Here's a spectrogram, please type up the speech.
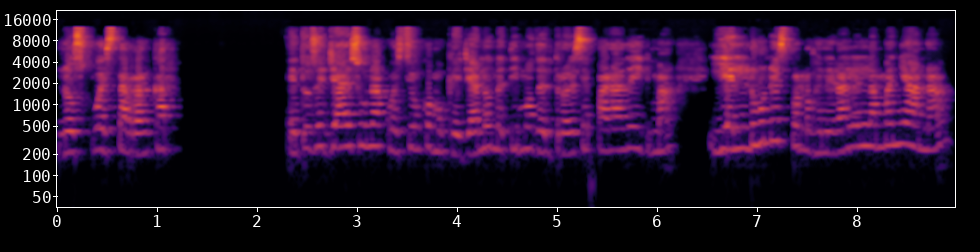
nos cuesta arrancar. Entonces ya es una cuestión como que ya nos metimos dentro de ese paradigma y el lunes por lo general en la mañana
